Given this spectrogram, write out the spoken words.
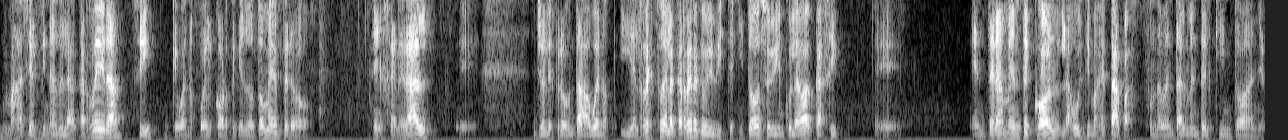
más hacia el final de la carrera, ¿sí? Que bueno, fue el corte que yo tomé, pero en general eh, yo les preguntaba, bueno, ¿y el resto de la carrera que viviste? Y todo se vinculaba casi eh, enteramente con las últimas etapas, fundamentalmente el quinto año.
